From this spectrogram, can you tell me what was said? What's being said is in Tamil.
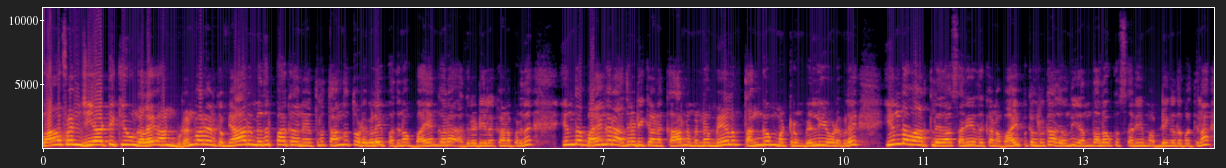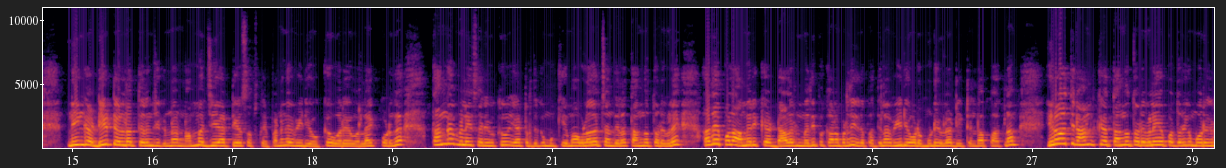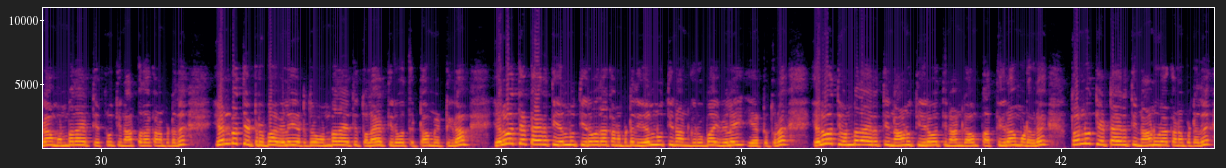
வாங்க ஃப்ரெண்ட் ஜிஆர்டிக்கு உங்களை அன்புடன் வரவேற்கும். யாரும் எதிர்பார்க்காத நேரத்தில் தங்கத்தோட விலை பார்த்தீங்கன்னா பயங்கர அதிரடியில் காணப்படுது. இந்த பயங்கர அதிரடிக்கான காரணம் என்ன? மேலும் தங்கம் மற்றும் வெள்ளியோட விலை. இந்த வாரத்தில் ஏதாவது சரியறதுக்கான வாய்ப்புகள் இருக்குது அது வந்து எந்த அளவுக்கு சரியும் அப்படிங்கிறத பற்றிலாம் நீங்கள் டீட்டெயிலாக தெரிஞ்சுக்கணும்னா நம்ம ஜிஆர்டியை சப்ஸ்கிரைப் பண்ணுங்கள் வீடியோவுக்கு ஒரே ஒரு லைக் போடுங்க. தங்கம் விலை சரிவுக்கு ஏற்றத்துக்கு முக்கியமாக உலக சந்தையில் தங்கத்தோட விலை. அதே போல் அமெரிக்க டாலரின் மதிப்பு காணப்படுது. இதை பற்றிலாம் வீடியோவோட முடிவில் டீட்டெயிலாக பார்க்கலாம். இருபத்தி நான்கு தங்கத்தோட விலையை பொறுத்த வரைக்கும் ஒரு கிராம் ஒன்பதாயிரம் ஒன்பதாயிரத்தி எட்நூற்றி நாற்பதாக காணப்பட்டது. எண்பத்தெட்டு ரூபாய் விலை ஏற்றத்தோடு ஒன்பதாயிரத்தி தொள்ளாயிரத்தி இருபத்தெட்டாம் எட்டு கிராம். எழுபத்தெட்டாயிரத்தி எழுநூற்றி இருபதாக காணப்பட்டது. எழுநூற்றி நான்கு ரூபாய் விலை ஏற்றத்துடன் எழுபத்தி ஒன்பதாயிரத்தி நானூற்றி இருபத்தி நான்காகவும் பத்து கிராமோட விலை தொண்ணூற்றி எட்டாயிரத்தி நானூறாக காணப்பட்டது.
